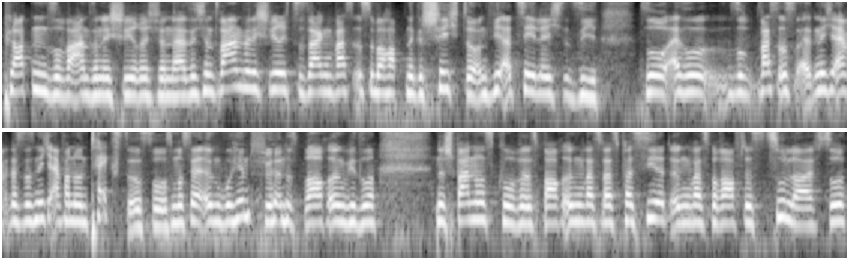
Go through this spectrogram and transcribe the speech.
Plotten so wahnsinnig schwierig finde. Also ich finde es wahnsinnig schwierig zu sagen, was ist überhaupt eine Geschichte und wie erzähle ich sie. So, also so was ist nicht, dass es nicht einfach nur ein Text ist. So, es muss ja irgendwo hinführen. Es braucht irgendwie so eine Spannungskurve. Es braucht irgendwas, was passiert, irgendwas, worauf das zuläuft. So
